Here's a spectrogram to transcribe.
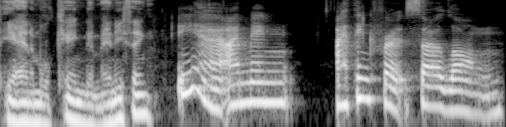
the animal kingdom? Anything? Yeah, I mean, I think for so long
